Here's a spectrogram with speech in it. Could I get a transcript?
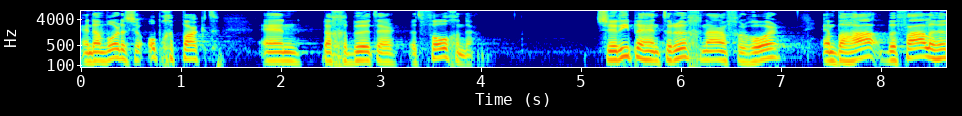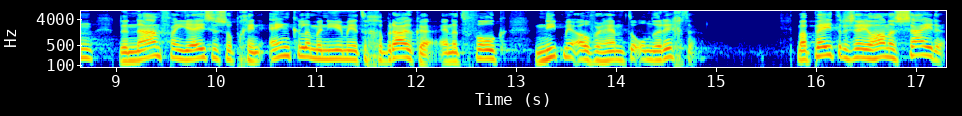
en dan worden ze opgepakt en dan gebeurt er het volgende. Ze riepen hen terug na een verhoor en bevalen hun de naam van Jezus op geen enkele manier meer te gebruiken en het volk niet meer over hem te onderrichten. Maar Petrus en Johannes zeiden,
